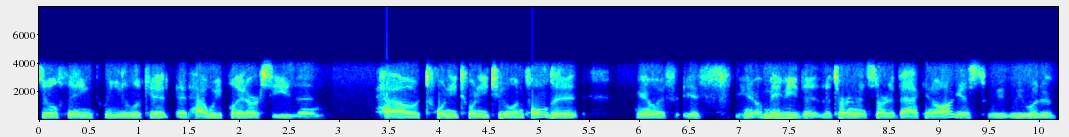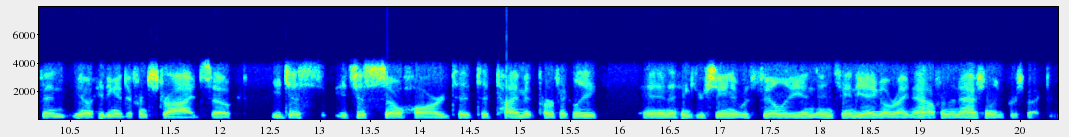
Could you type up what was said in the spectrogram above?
still think when you look at at how we played our season how 2022 unfolded, you know, if if you know maybe the the tournament started back in August, we we would have been you know hitting a different stride. So you just it's just so hard to to time it perfectly. And I think you're seeing it with Philly and, and, San Diego right now from the National League perspective.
